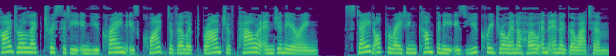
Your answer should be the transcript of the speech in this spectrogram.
Hydroelectricity in Ukraine is quite developed branch of power engineering. State operating company is Ukrhydroenergo and Energoatom.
